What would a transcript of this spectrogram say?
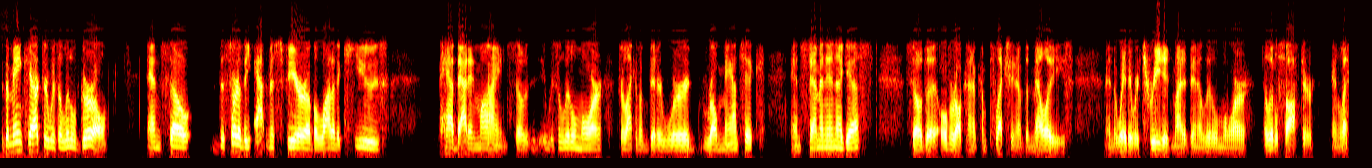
the main character was a little girl, and so the sort of the atmosphere of a lot of the cues had that in mind. So it was a little more, for lack of a better word, romantic and feminine, I guess. So the overall kind of complexion of the melodies and the way they were treated might have been a little more, a little softer and less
